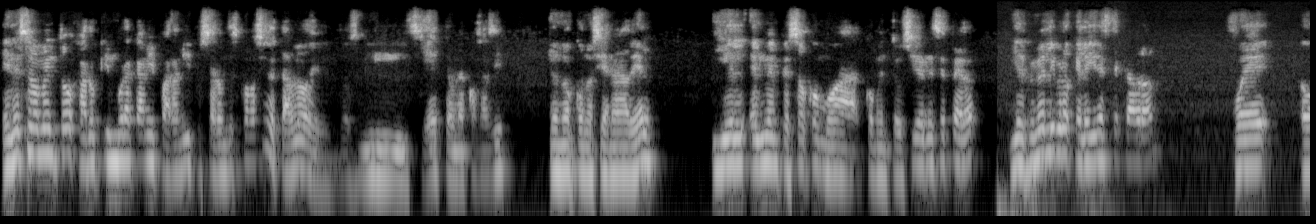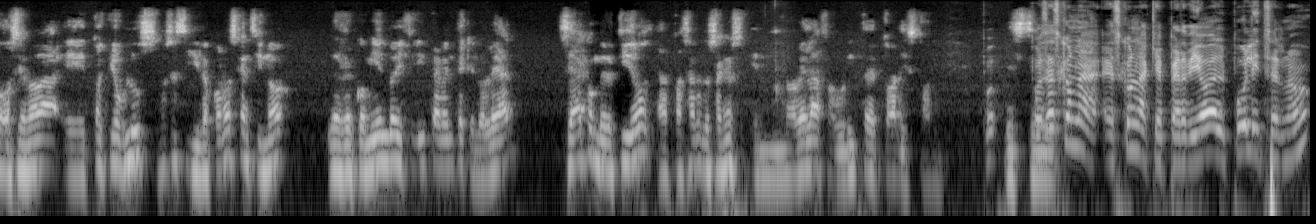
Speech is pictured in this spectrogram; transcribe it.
en ese momento, Haruki Murakami para mí pues, era un desconocido, te hablo de 2007, una cosa así. Yo no conocía nada de él. Y él, él me empezó como a, como en ese pedo. Y el primer libro que leí de este cabrón fue, o, se llamaba eh, Tokyo Blues. No sé si lo conozcan, si no, les recomiendo infinitamente que lo lean. Se ha convertido, a pasar de los años, en mi novela favorita de toda la historia. Este, pues es con la es con la que perdió el Pulitzer, ¿no?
